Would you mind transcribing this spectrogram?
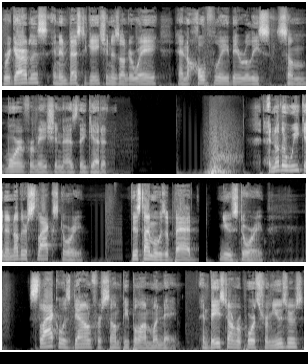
Regardless, an investigation is underway, and hopefully, they release some more information as they get it. Another week in another Slack story. This time it was a bad news story. Slack was down for some people on Monday, and based on reports from users,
